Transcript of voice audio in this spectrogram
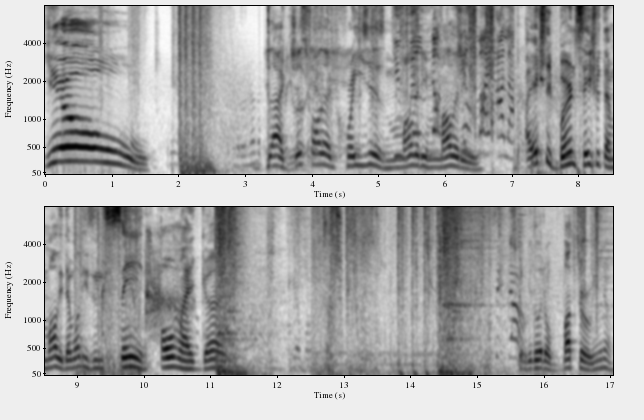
Yo! I just found the craziest molly molly. I actually burned Sage with that molly. That molly is insane. Oh my god. Sit It's gonna be the little butterino.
